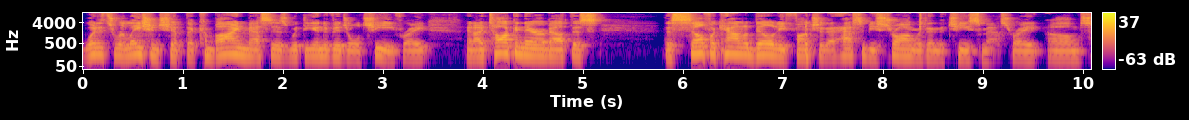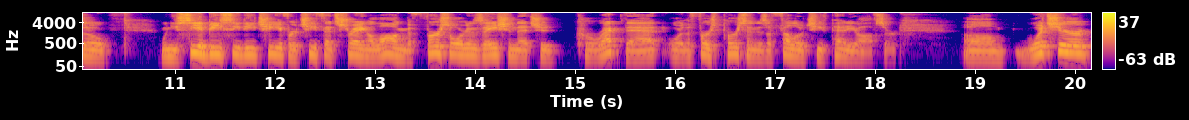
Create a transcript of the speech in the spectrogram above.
what its relationship, the combined mess is with the individual chief, right? And I talk in there about this the self accountability function that has to be strong within the chief's mess, right? Um, so when you see a BCD chief or a chief that's straying along, the first organization that should correct that or the first person is a fellow chief petty officer. Um, what's your,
